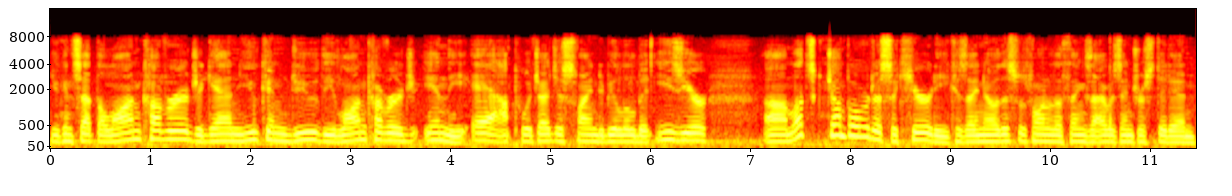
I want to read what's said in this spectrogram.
you can set the lawn coverage. Again, you can do the lawn coverage in the app, which I just find to be a little bit easier. Um, let's jump over to security because I know this was one of the things I was interested in.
